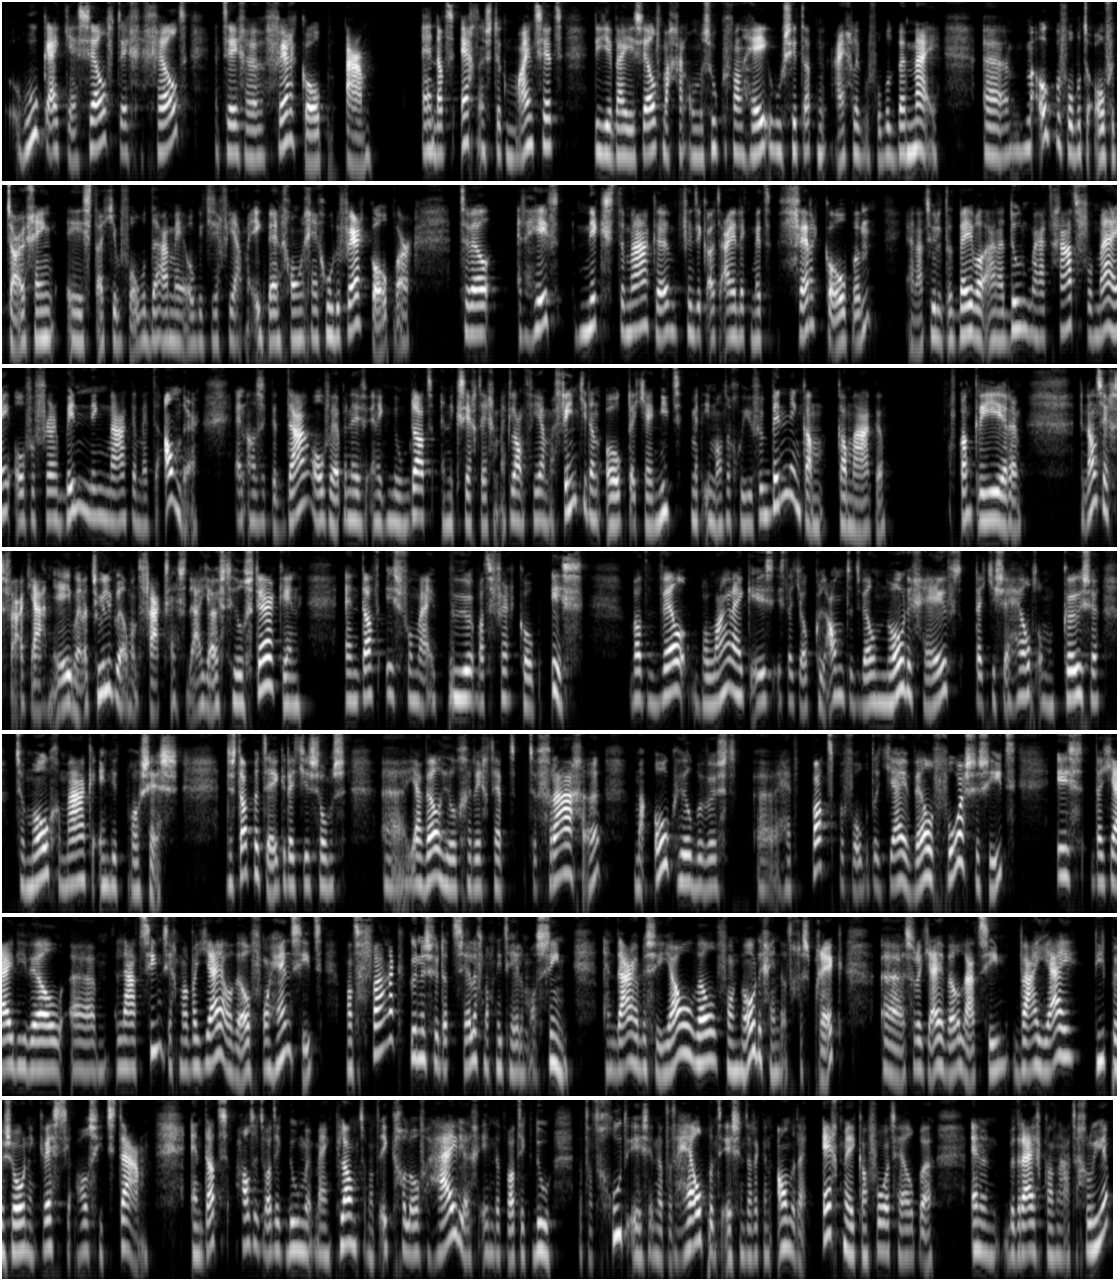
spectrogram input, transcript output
Hoe kijk jij zelf tegen geld en tegen verkoop aan? En dat is echt een stuk mindset die je bij jezelf mag gaan onderzoeken van hey, hoe zit dat nu eigenlijk bijvoorbeeld bij mij? Um, maar ook bijvoorbeeld de overtuiging is dat je bijvoorbeeld daarmee ook dat je zegt van ja, maar ik ben gewoon geen goede verkoper. Terwijl het heeft niks te maken, vind ik uiteindelijk, met verkopen. Ja, natuurlijk, dat ben je wel aan het doen, maar het gaat voor mij over verbinding maken met de ander. En als ik het daarover heb en, en ik noem dat en ik zeg tegen mijn klant ja, maar vind je dan ook dat jij niet met iemand een goede verbinding kan, kan maken of kan creëren? En dan zeggen ze vaak ja, nee, maar natuurlijk wel, want vaak zijn ze daar juist heel sterk in. En dat is voor mij puur wat verkoop is. Wat wel belangrijk is, is dat jouw klant het wel nodig heeft dat je ze helpt om een keuze te mogen maken in dit proces. Dus dat betekent dat je soms uh, ja, wel heel gericht hebt te vragen, maar ook heel bewust uh, het pad bijvoorbeeld dat jij wel voor ze ziet is dat jij die wel um, laat zien, zeg maar, wat jij al wel voor hen ziet. Want vaak kunnen ze dat zelf nog niet helemaal zien. En daar hebben ze jou wel voor nodig in dat gesprek, uh, zodat jij wel laat zien waar jij die persoon in kwestie al ziet staan. En dat is altijd wat ik doe met mijn klanten, want ik geloof heilig in dat wat ik doe, dat dat goed is en dat het helpend is en dat ik een ander daar echt mee kan voorthelpen en een bedrijf kan laten groeien.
